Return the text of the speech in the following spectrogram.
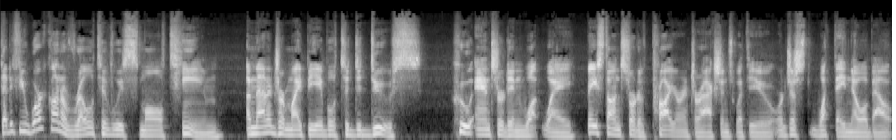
that if you work on a relatively small team, a manager might be able to deduce who answered in what way based on sort of prior interactions with you or just what they know about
